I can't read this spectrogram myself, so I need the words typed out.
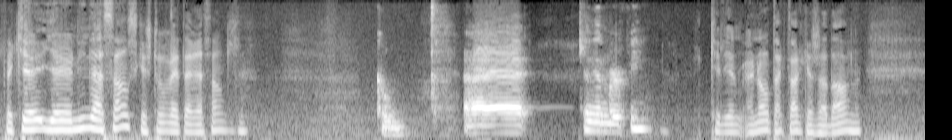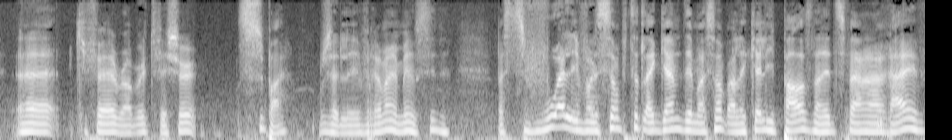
Fait qu'il y a- il y a une innocence que je trouve intéressante, là. Cool. Euh, Killian Murphy. Killian, un autre acteur que j'adore, là, euh, qui fait Robert Fisher. Super. Je l'ai vraiment aimé aussi, là. Parce que tu vois l'évolution puis toute la gamme d'émotions par lesquelles il passe dans les différents rêves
